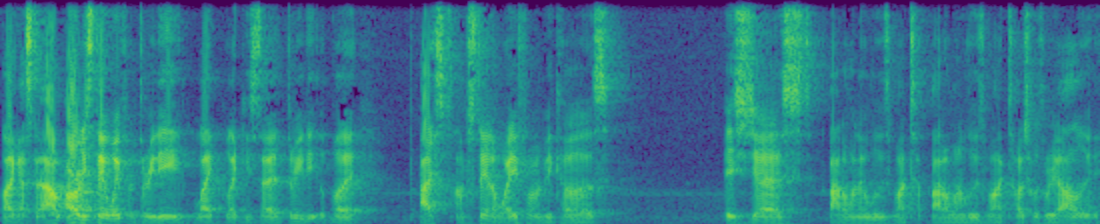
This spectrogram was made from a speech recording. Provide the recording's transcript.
Like I, st- I already stay away from 3D, like like you said, 3D. But I I'm staying away from it because it's just I don't want to lose my t- I don't want to lose my touch with reality.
